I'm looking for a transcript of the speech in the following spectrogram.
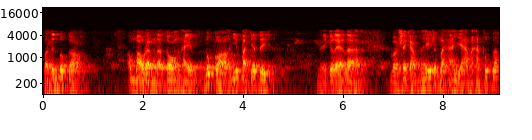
và tính bóp cò. Ông bảo rằng là con hãy bóp cò giết ba chết đi. Thì có lẽ là và sẽ cảm thấy rất là hả dạ và hạnh phúc lắm.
